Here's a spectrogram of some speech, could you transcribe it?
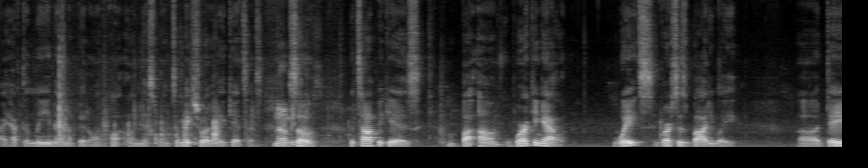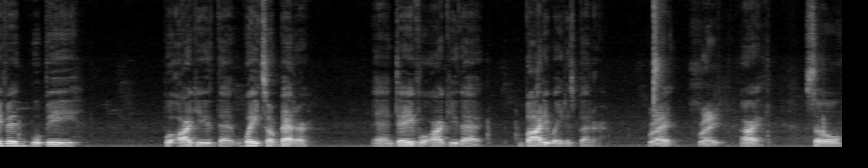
might have to lean in a bit on, on, on this one to make sure that it gets us. No, it so sense. the topic is bo- um, working out, weights versus body weight. Uh, David will be will argue that weights are better, and Dave will argue that body weight is better. Right. Right. All right. So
